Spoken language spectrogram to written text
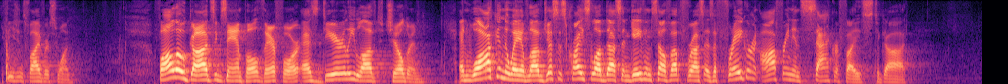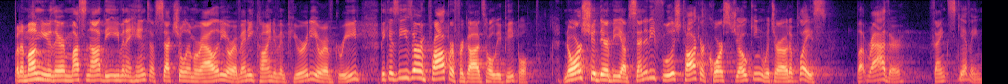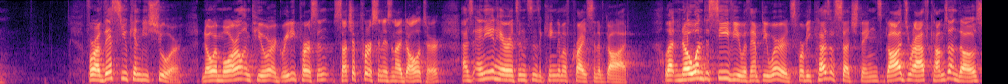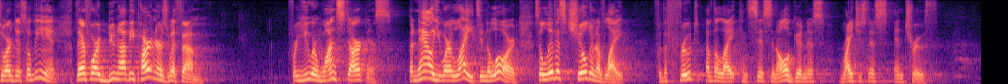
Ephesians 5, verse 1. Follow God's example, therefore, as dearly loved children and walk in the way of love just as Christ loved us and gave himself up for us as a fragrant offering and sacrifice to God. But among you there must not be even a hint of sexual immorality or of any kind of impurity or of greed, because these are improper for God's holy people. Nor should there be obscenity, foolish talk, or coarse joking, which are out of place, but rather thanksgiving. For of this you can be sure no immoral, impure, or greedy person, such a person is an idolater, has any inheritance in the kingdom of Christ and of God. Let no one deceive you with empty words, for because of such things, God's wrath comes on those who are disobedient. Therefore, do not be partners with them. For you were once darkness, but now you are light in the Lord. So live as children of light, for the fruit of the light consists in all goodness, righteousness, and truth.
